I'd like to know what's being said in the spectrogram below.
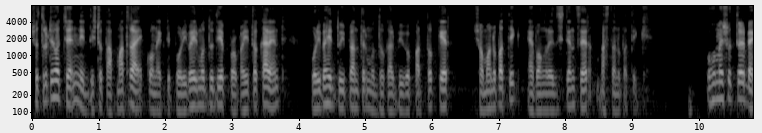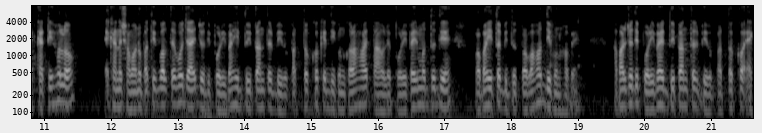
সূত্রটি হচ্ছে নির্দিষ্ট তাপমাত্রায় কোনো একটি পরিবাহীর মধ্য দিয়ে প্রবাহিত কারেন্ট পরিবাহীর দুই প্রান্তের মধ্যকার বিভব পার্থক্যের সমানুপাতিক এবং রেজিস্ট্যান্সের বাস্তানুপাতিক। ওহমের সূত্রের ব্যাখ্যাটি হলো এখানে সমানুপাতিক বলতে বোঝায়, যদি পরিবাহীর দুই প্রান্তের পার্থক্যকে দ্বিগুণ করা হয়, তাহলে পরিবাহীর মধ্য দিয়ে প্রবাহিত বিদ্যুৎ প্রবাহ দ্বিগুণ হবে। আবার যদি পরিবাহীর দুই প্রান্তের পার্থক্য এক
